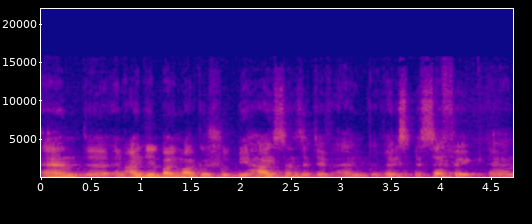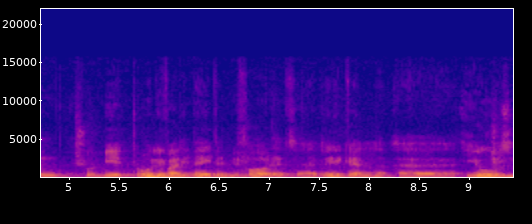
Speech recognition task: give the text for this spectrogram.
And uh, an ideal biomarker should be high sensitive and very specific and should be truly validated before its uh, clinical uh, use.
